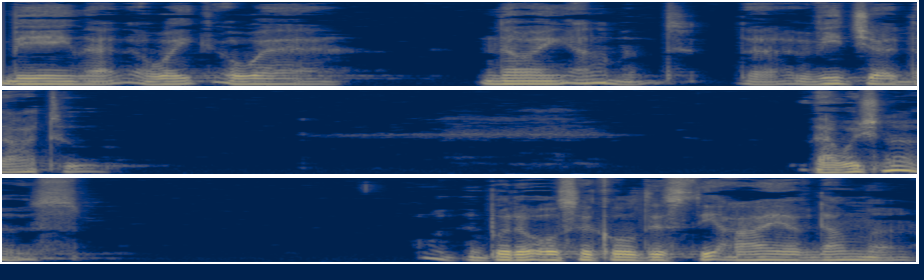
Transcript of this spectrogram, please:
Being that awake, aware, knowing element, the Vijja that which knows. The Buddha also called this the eye of Dhamma,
